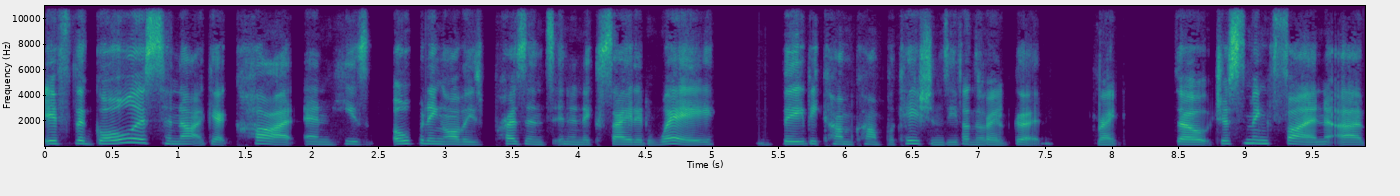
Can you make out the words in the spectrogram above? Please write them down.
if the goal is to not get caught and he's opening all these presents in an excited way they become complications even That's though right. they're good Right. So just something fun uh,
